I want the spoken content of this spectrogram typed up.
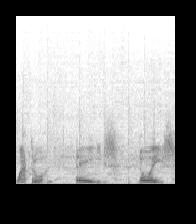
4, 3, 2,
